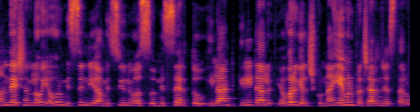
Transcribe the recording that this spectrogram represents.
మన దేశంలో ఎవరు Miss India Miss Universe Miss Earth ఇలాంటి కిరీటాలు ఎవరు గెలుచుకున్నా ఏమని ప్రచారం చేస్తారు?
